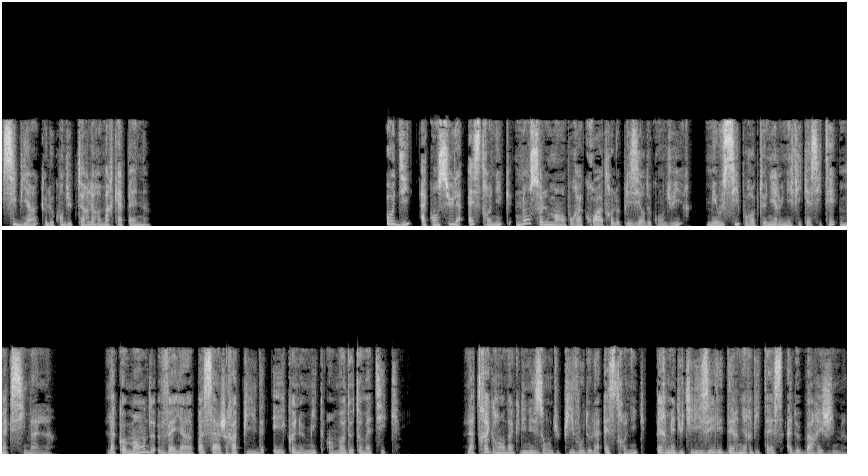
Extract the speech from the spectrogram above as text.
si bien que le conducteur le remarque à peine. Audi a conçu la S-Tronic non seulement pour accroître le plaisir de conduire, mais aussi pour obtenir une efficacité maximale. La commande veille à un passage rapide et économique en mode automatique. La très grande inclinaison du pivot de la S-Tronic permet d'utiliser les dernières vitesses à de bas régimes.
